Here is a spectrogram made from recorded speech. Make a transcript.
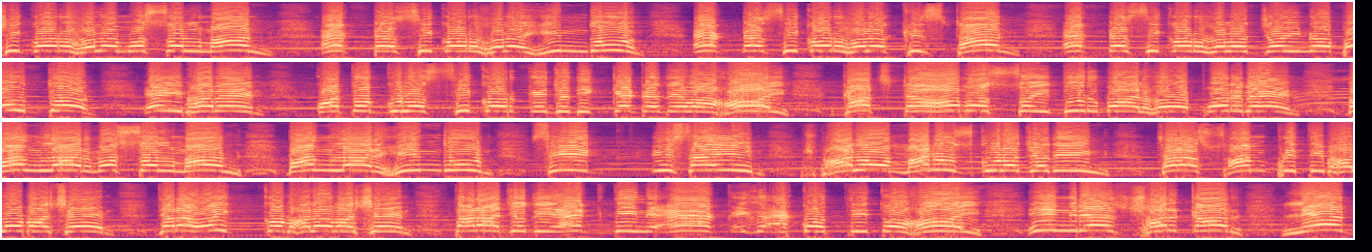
শিকড় হলো মুসলমান, একটা শিকড় হলো হিন্দু, একটা শিকড় হলো খ্রিস্টান, একটা শিকড় হলো জৈন বৌদ্ধ। এইভাবে কতগুলো শিকড়কে যদি কেটে দেওয়া হয়, গাছটা অবশ্যই দুর্বল হয়ে পড়বে। বাংলার মুসলমান, বাংলার হিন্দু শিখ ইসাই, ভালো মানুষগুলো যদি যারা সম্প্রীতি ভালোবাসে, যারা ঐক্য ভালোবাসে, তারা যদি একদিন এক, একত্রিত হয়, ইংরেজ সরকার লেজ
